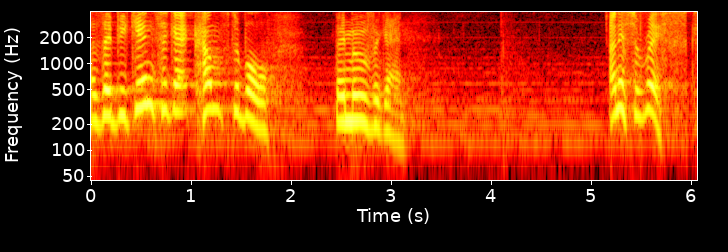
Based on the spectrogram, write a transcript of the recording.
as they begin to get comfortable, they move again. And it's a risk.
